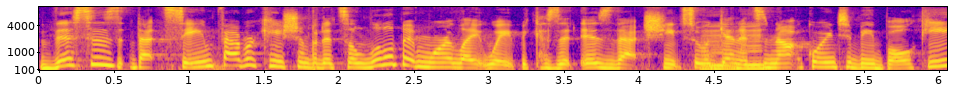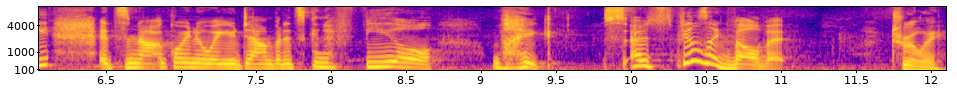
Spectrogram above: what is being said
this is that same fabrication, but it's a little bit more lightweight because it is that sheet. So again, mm -hmm. it's mm-hmm. not going to be bulky. It's not going to weigh you down, but it's gonna feel like, it feels like velvet. Truly,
